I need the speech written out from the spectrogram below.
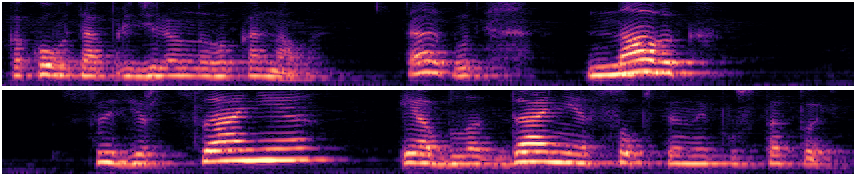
какого-то определенного канала. Да, вот навык созерцания и обладания собственной пустотой.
